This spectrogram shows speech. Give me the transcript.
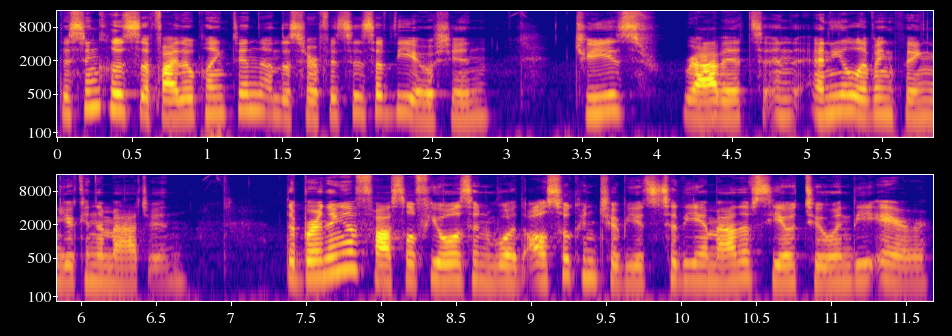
This includes the phytoplankton on the surfaces of the ocean, trees, rabbits, and any living thing you can imagine. The burning of fossil fuels and wood also contributes to the amount of CO2 in the air.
